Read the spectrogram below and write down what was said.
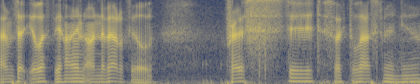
items that you left behind on the battlefield. Press it to select the last menu.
